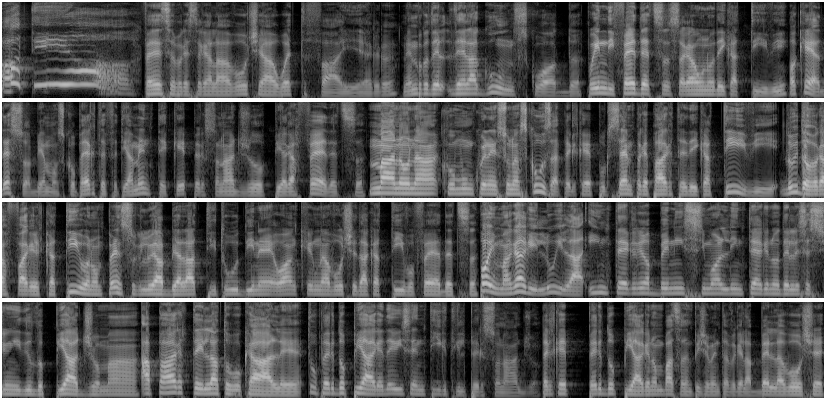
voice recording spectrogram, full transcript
Oddio! Fedez presterà la voce a Wetfire, membro del, della Goon Squad. Quindi Fedez sarà uno dei cattivi. Ok, adesso abbiamo scoperto effettivamente che personaggio doppierà Fedez. Ma non ha comunque nessuna scusa perché è pur sempre parte dei cattivi. Lui dovrà fare il cattivo, non penso che lui abbia l'attitudine o anche una voce da cattivo Fedez. Poi magari lui la integra benissimo all'interno delle sessioni di doppiaggio, ma a parte il lato vocale, tu per doppiare devi sentirti il personaggio personaggio. Perché per doppiare non basta semplicemente avere la bella voce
